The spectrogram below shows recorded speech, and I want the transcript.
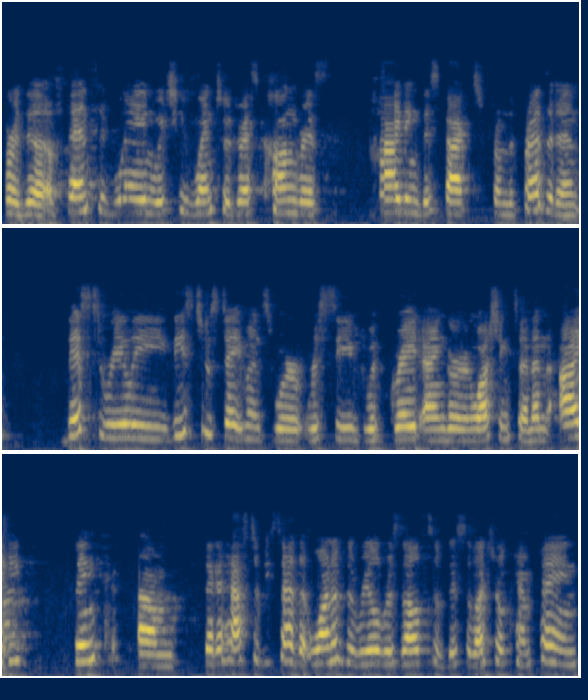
for the offensive way in which he went to address Congress, hiding this fact from the president, this really, these two statements were received with great anger in Washington. And I think um, that it has to be said that one of the real results of this electoral campaign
